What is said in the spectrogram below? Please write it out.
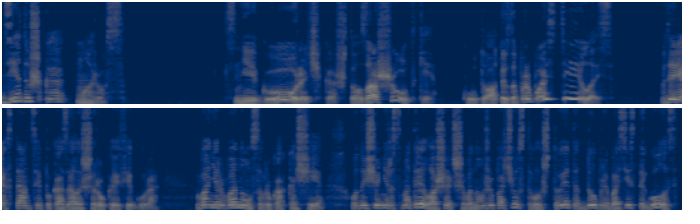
Дедушка Мороз. «Снегурочка, что за шутки? Куда ты запропастилась?» В дверях станции показалась широкая фигура. Ваня рванулся в руках Кощея. Он еще не рассмотрел вошедшего, но уже почувствовал, что этот добрый басистый голос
